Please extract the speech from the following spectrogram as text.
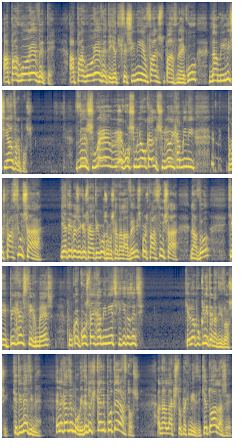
Απαγορεύεται, απαγορεύεται για τη χθεσινή εμφάνιση του Παναθηναϊκού να μιλήσει άνθρωπος. Δεν σου, ε, εγώ σου λέω, κάτι- σου λέω είχα μείνει, προσπαθούσα, γιατί έπαιζε και ο στρατηγός όπως καταλαβαίνεις, προσπαθούσα να δω και υπήρχαν στιγμές που Κώστα είχα μείνει έτσι και κοίταζε έτσι. Και λέω αποκλείται να τη δώσει. Και την έδινε. Έλεγα δεν μπορεί, δεν το έχει κάνει ποτέ αυτός να αλλάξει το παιχνίδι. Και το άλλαζε.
